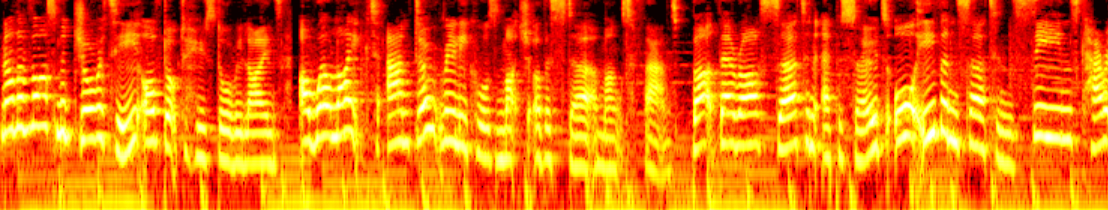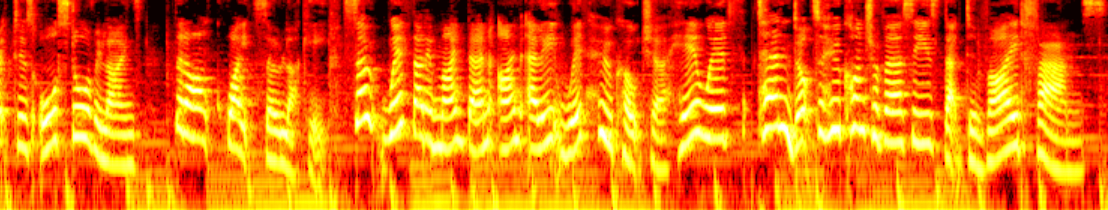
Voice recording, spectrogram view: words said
Now, the vast majority of Doctor Who storylines are well liked and don't really cause much of a stir amongst fans, but there are certain episodes or even certain scenes, characters, or storylines that aren't quite so lucky. So, with that in mind, then, I'm Ellie with Who Culture, here with 10 Doctor Who controversies that divide fans.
